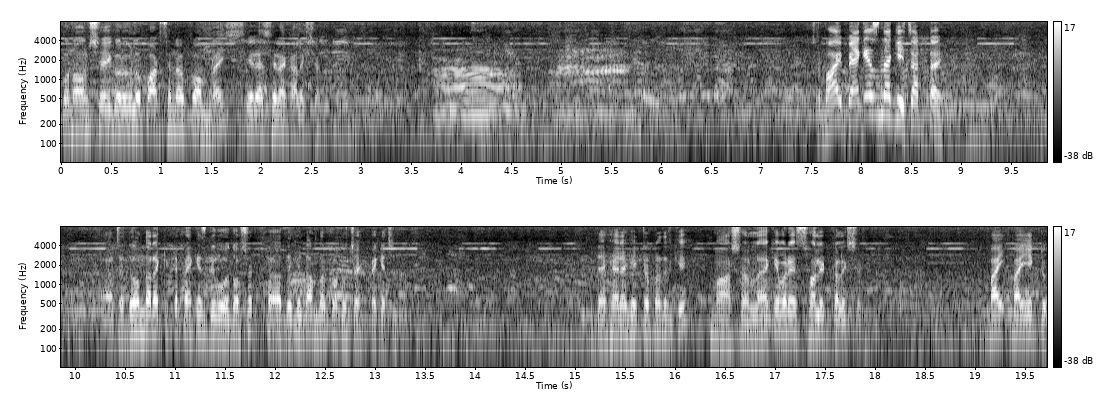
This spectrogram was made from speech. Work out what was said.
কোনো অংশে এই গরুগুলো পার্সেন্টও কম নাই, সেরা সেরা কালেকশন আচ্ছা ভাই প্যাকেজ নাকি চারটায়? আচ্ছা দমদার একটা প্যাকেজ দেবো দর্শক। দেখি দাম দর কত চাই প্যাকেজ দেখাই রাখি একটু আপনাদেরকে। মাশাল্লাহ একেবারে সলিড কালেকশন ভাই ভাই একটু।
